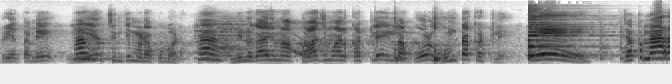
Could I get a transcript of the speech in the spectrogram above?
ಪ್ರಿಯತಮಿ ನೀ ಏನ್ ಚಿಂತೆ ಮಾಡಕ್ ಹೋಗ್ಬೇಡ. ನಿನಗಾಗಿ ನಾ ತಾಜ್ ಮಹಲ್ ಕಟ್ಲೆ ಇಲ್ಲ ಗೋಳ್ ಗುಮ್ಟ ಕಟ್ಲೆ? ಏ ಜಕಮಾರ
